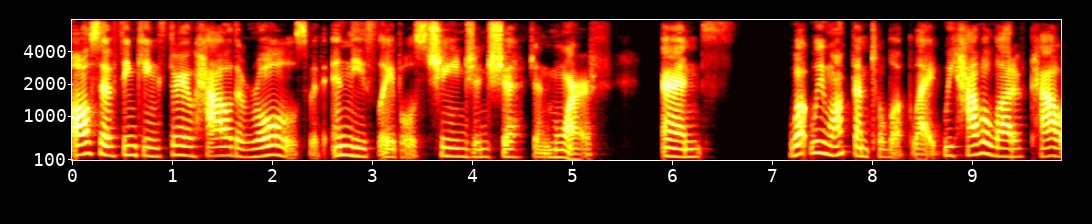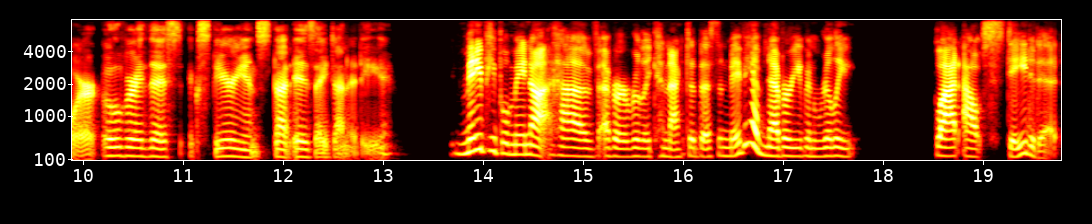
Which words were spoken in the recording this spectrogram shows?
also thinking through how the roles within these labels change and shift and morph and what we want them to look like. We have a lot of power over this experience that is identity. Many people may not have ever really connected this and maybe have never even really flat out stated it.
